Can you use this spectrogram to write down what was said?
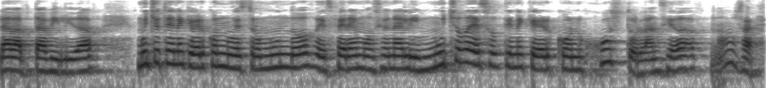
la adaptabilidad, mucho tiene que ver con nuestro mundo de esfera emocional y mucho de eso tiene que ver con justo la ansiedad, ¿no? O sea,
